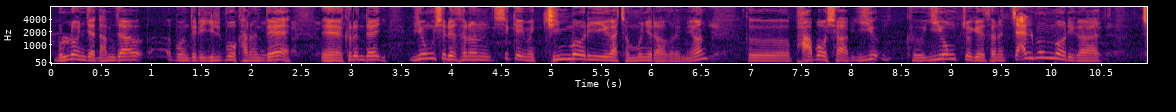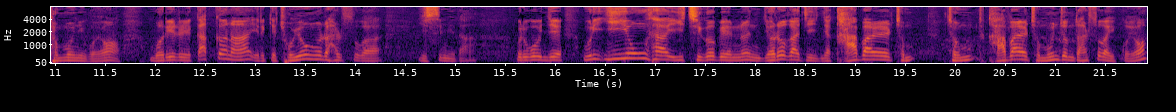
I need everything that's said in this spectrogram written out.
물론 이제 남자분들이 일부 가는데 예 그런데 미용실에서는 쉽게 얘기하면 긴 머리가 전문이라 그러면 그 바버샵 이, 그 이용 쪽에서는 짧은 머리가 전문이고요 머리를 깎거나 이렇게 조형을 할 수가 있습니다 그리고 이제 우리 이용사 이 직업에는 여러 가지 이제 가발 전, 전, 가발 전문점도 할 수가 있고요.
